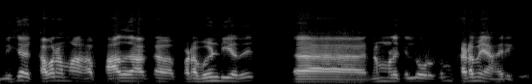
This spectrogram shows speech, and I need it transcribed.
மிக கவனமாக பாதுகாக்கப்பட வேண்டியது நம்மளுக்கு எல்லோருக்கும் கடமையாக இருக்குது.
